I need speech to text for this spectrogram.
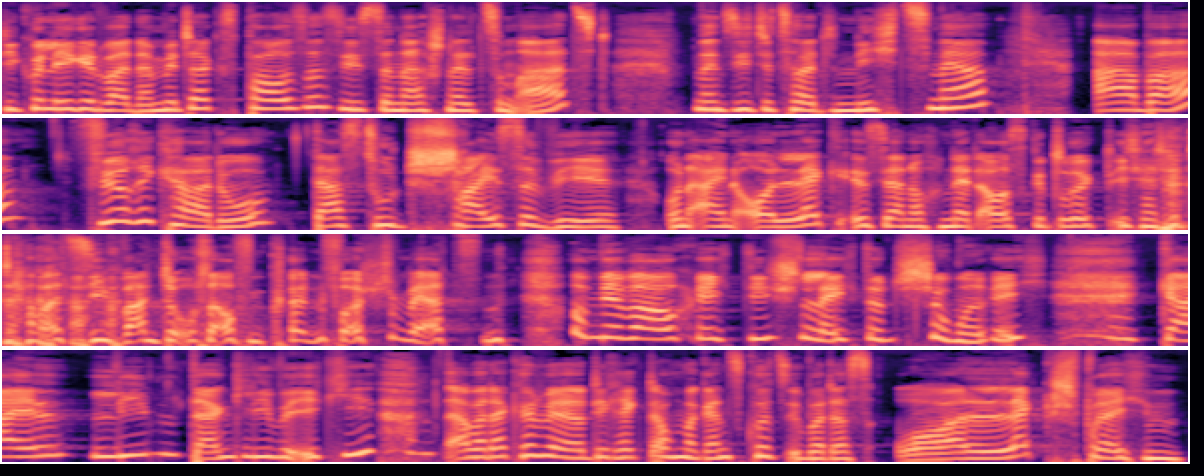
Die Kollegin war in der Mittagspause, sie ist danach schnell zum Arzt. Man sieht jetzt heute nichts mehr. Aber für Ricardo das tut scheiße weh. Und ein Oleg ist ja noch nett ausgedrückt. Ich hätte damals die Wand hochlaufen können vor Schmerzen. Und mir war auch richtig schlecht und schummerig. Geil. Lieben Dank, liebe Iki. Aber da können wir ja direkt auch mal ganz kurz über das Oleg sprechen.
